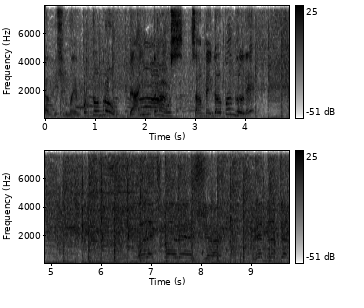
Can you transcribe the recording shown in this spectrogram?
sekaligus lumayan pegel bro. Dayung terus sampai the guys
